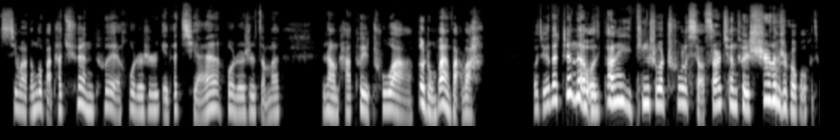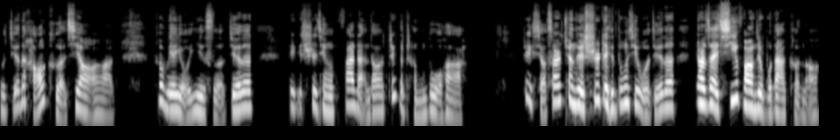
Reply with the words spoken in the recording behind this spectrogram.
希望能够把他劝退，或者是给他钱，或者是怎么让他退出啊？各种办法吧。我觉得真的，我刚一听说出了小三劝退师的时候，我就觉得好可笑啊，特别有意思。觉得这个事情发展到这个程度，哈。这小三儿劝退师这个东西，我觉得要是在西方就不大可能，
